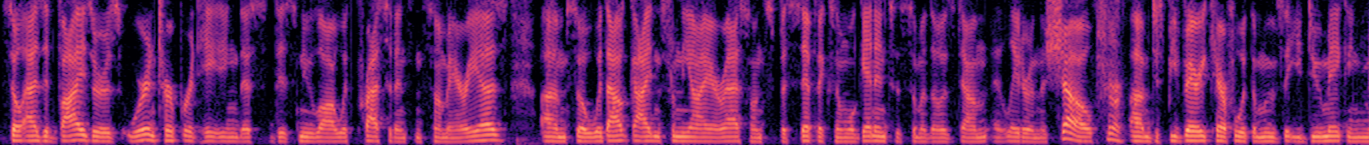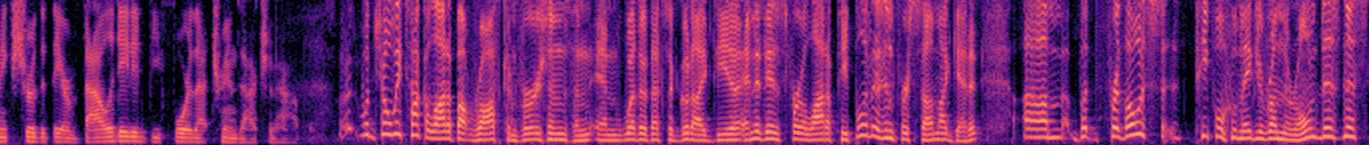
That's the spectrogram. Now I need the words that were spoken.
So as advisors, we're interpreting this this new law with precedence in some areas. Um, so without guidance from the IRS on specifics, and we'll get into some of those down uh, later in the show. Sure. Um, just be very careful with the moves that you do make and make sure that they are validated before that transaction happens. Uh, well, Joe, we talk a lot about Roth conversions and and whether that's a good idea, and it is for a lot of people. It isn't for some. I get it. Um, but for those people who maybe run their own business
